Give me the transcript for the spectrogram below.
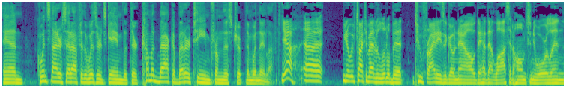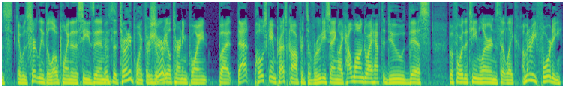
and Quinn Snyder said after the Wizards game that they're coming back a better team from this trip than when they left. Yeah. Uh, you know, we've talked about it a little bit two Fridays ago now. They had that loss at home to New Orleans. It was certainly the low point of the season. It was the turning point for it was sure. a real turning point. But that post game press conference of Rudy saying, like, how long do I have to do this before the team learns that, like, I'm going to be 40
